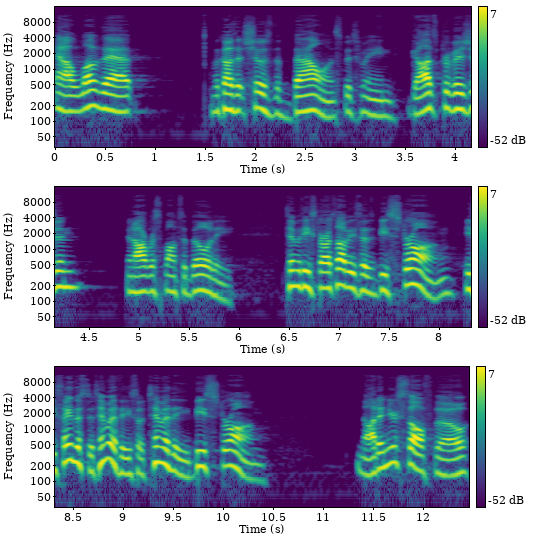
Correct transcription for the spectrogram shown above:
And I love that because it shows the balance between God's provision and our responsibility. Timothy starts off, he says, be strong. He's saying this to Timothy, so Timothy, be strong. Not in yourself, though,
